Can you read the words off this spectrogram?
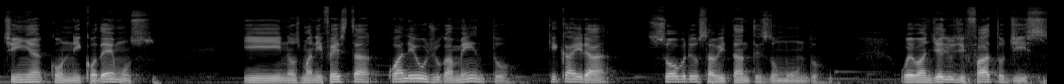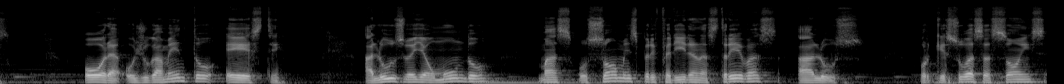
tinha com Nicodemos e nos manifesta qual é o julgamento que cairá sobre os habitantes do mundo. O Evangelho de fato diz: Ora, o julgamento é este: a luz veio ao mundo, mas os homens preferiram as trevas à luz, porque suas ações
